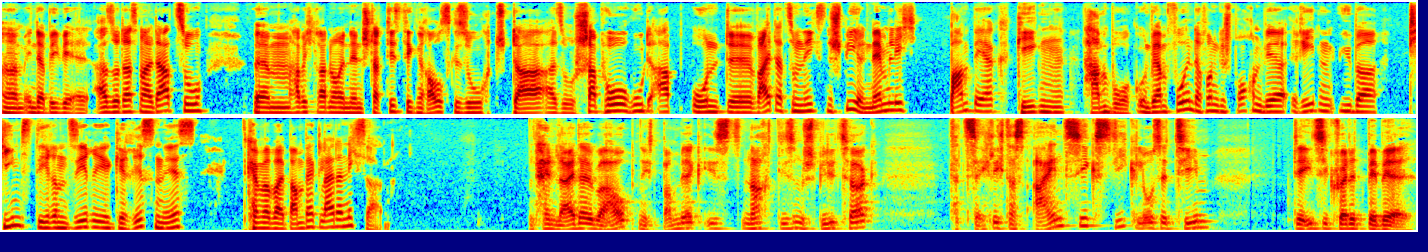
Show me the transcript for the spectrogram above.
ähm, in der BWL. Also das mal dazu. Ähm, Habe ich gerade noch in den Statistiken rausgesucht. Da also Chapeau, Hut ab und äh, weiter zum nächsten Spiel, nämlich Bamberg gegen Hamburg. Und wir haben vorhin davon gesprochen, wir reden über Teams, deren Serie gerissen ist. Können wir bei Bamberg leider nicht sagen. Nein, leider überhaupt nicht. Bamberg ist nach diesem Spieltag tatsächlich das einzig sieglose Team der Easy Credit BBL.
